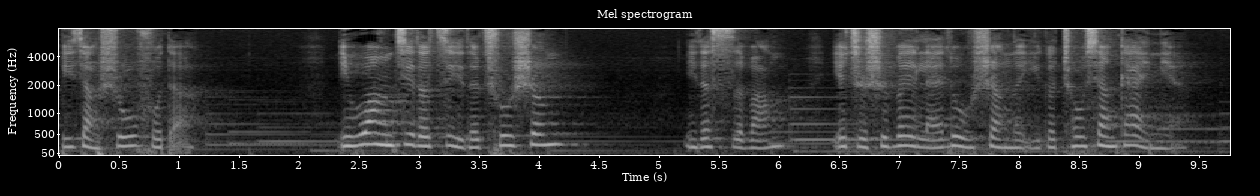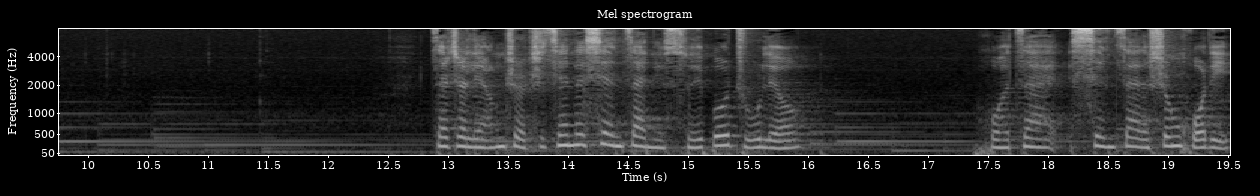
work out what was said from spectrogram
比较舒服的。你忘记了自己的出生，你的死亡。也只是未来路上的一个抽象概念，在这两者之间的现在，你随波逐流，活在现在的生活里，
